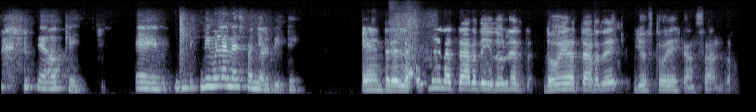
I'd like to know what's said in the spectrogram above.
ok. Eh, dí- dímela en español, Vite. Entre la 1 de la tarde y 2 de la- 2 de la tarde yo estoy descansando.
